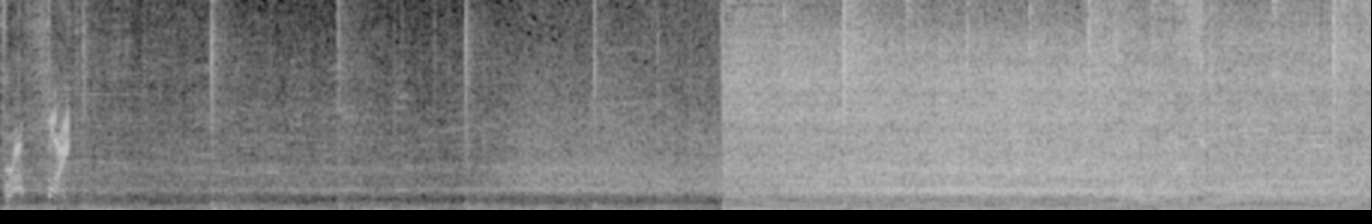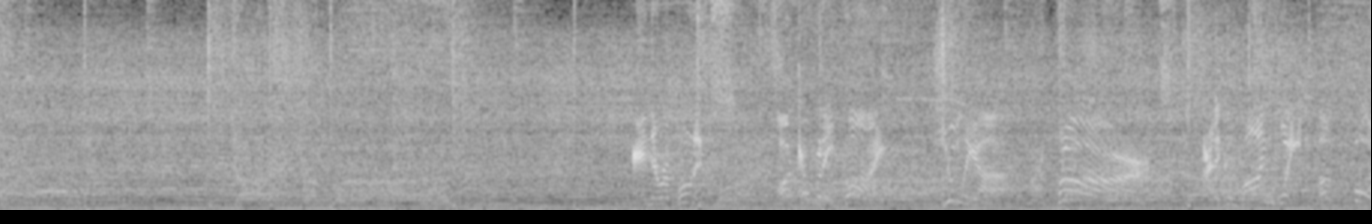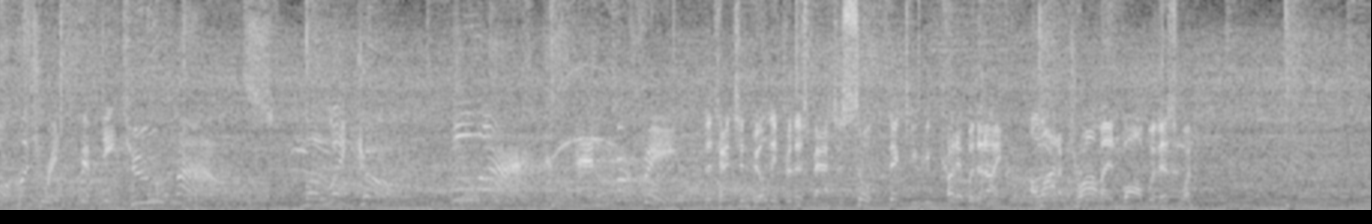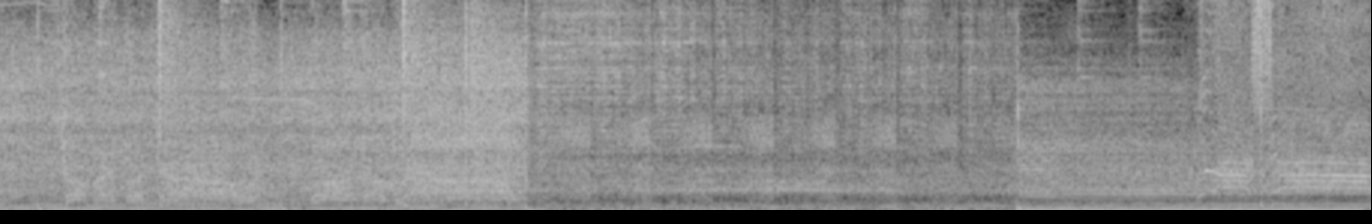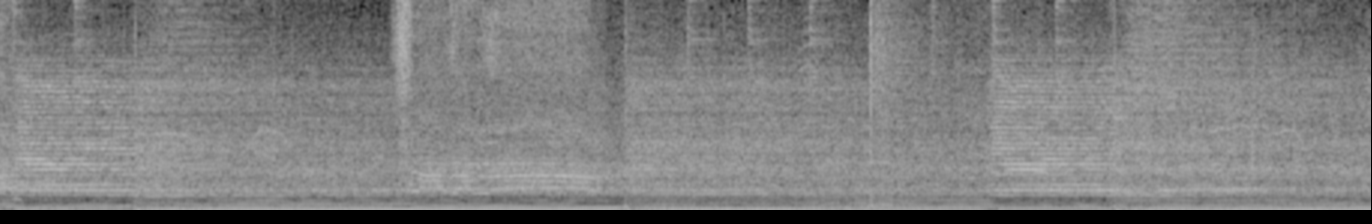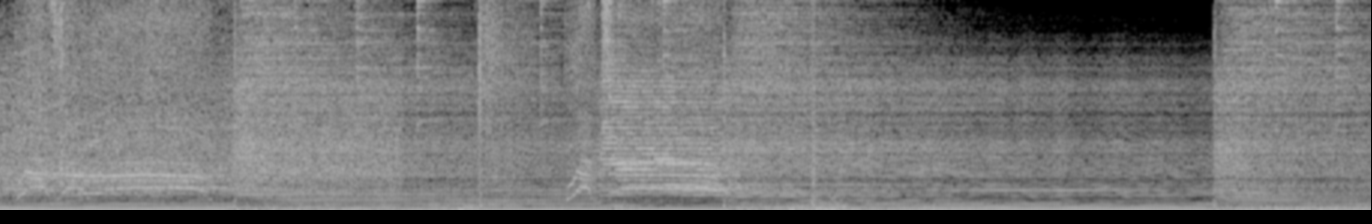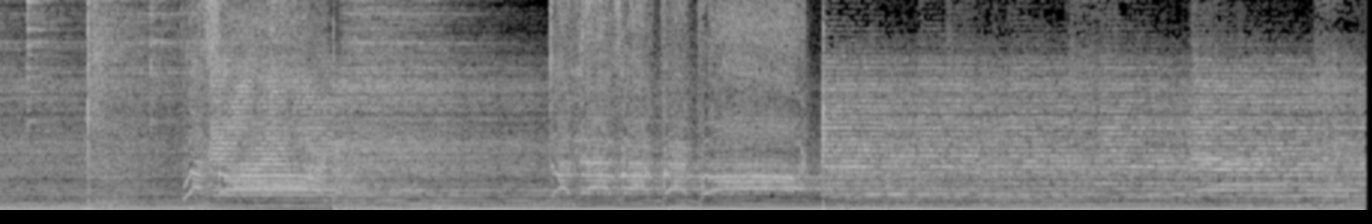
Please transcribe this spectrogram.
for a fight. And their opponents, accompanied by Julia Hart, at a combined weight of 452 pounds, Black and Murphy. The tension building for this match is so thick you can cut it with a knife. A lot of drama involved with this one.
